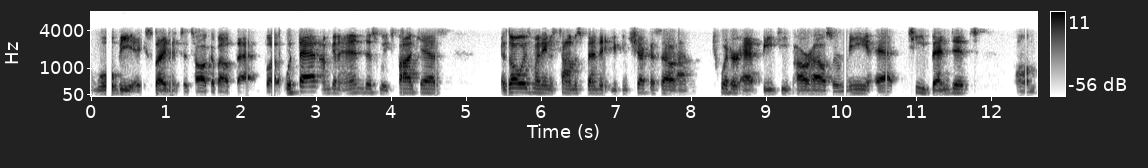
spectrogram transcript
we'll be excited to talk about that. But with that, I'm going to end this week's podcast. As always, my name is Thomas Beindit. You can check us out on Twitter at BT Powerhouse or me at T Beindit. Um,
